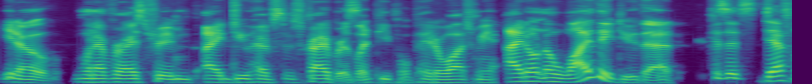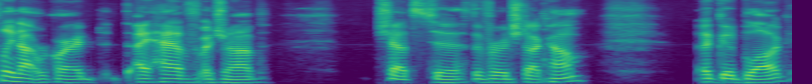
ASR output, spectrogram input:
you know whenever i stream i do have subscribers like people pay to watch me. I don't know why they do that because it's definitely not required. I have a job. Shouts to theverge.com a good blog.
